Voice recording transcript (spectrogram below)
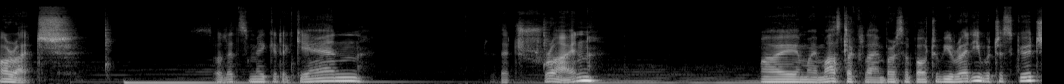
Alright. So let's make it again to that shrine. My, my master climber is about to be ready, which is good.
